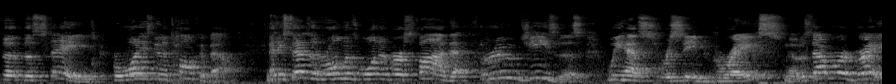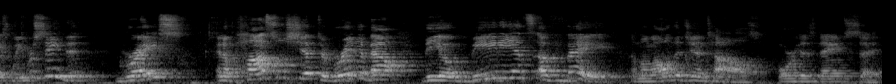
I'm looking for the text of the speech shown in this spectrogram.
the, the stage for what he's going to talk about. And he says in Romans 1 and verse 5 that through Jesus we have received grace. Notice that word grace. We've received it. Grace and apostleship to bring about the obedience of faith among all the Gentiles for his name's sake.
